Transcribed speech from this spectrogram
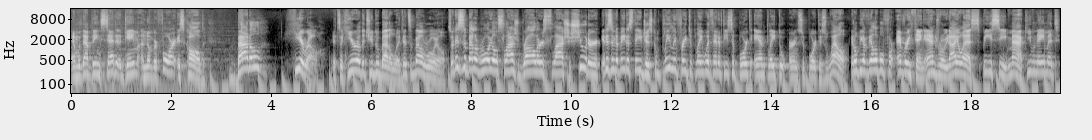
And with that being said, game number four is called Battle Hero. It's a hero that you do battle with. It's a battle royal. So this is a battle royal slash brawler slash shooter. It is in the beta stages, completely free to play with NFT support and play to earn support as well. It'll be available for everything, Android, iOS, PC, Mac, you name it,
